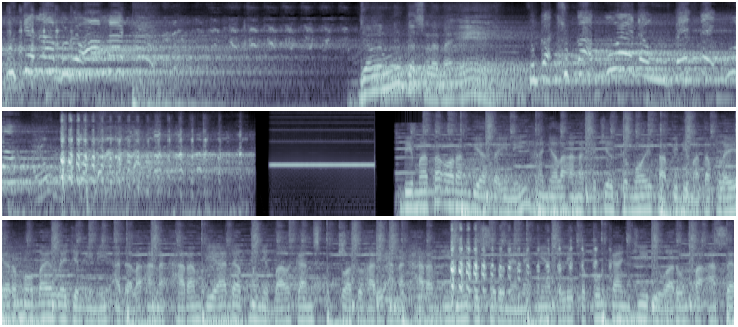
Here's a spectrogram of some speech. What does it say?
pikirlah bodo amat. Jangan ngegas lah nak eh. Suka suka gue Di mata orang biasa ini hanyalah anak kecil gemoy tapi di mata player Mobile Legend ini adalah anak haram biadab menyebalkan. Suatu hari anak haram ini disuruh neneknya beli tepung kanji di warung Pak Asep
